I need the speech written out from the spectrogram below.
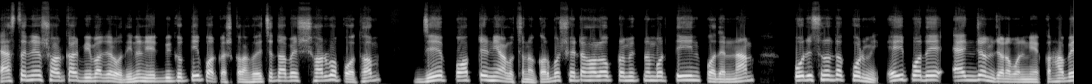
স্থানীয় সরকার বিভাগের অধীনে নিয়োগ বিজ্ঞপ্তি প্রকাশ করা হয়েছে। তবে সর্বপ্রথম যে পদটি নিয়ে আলোচনা করব সেটা হলো ক্রমিক নম্বর তিন পদের নাম পরিচ্ছন্নত কর্মী। এই পদে একজন জনবল নিয়োগ করা হবে,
